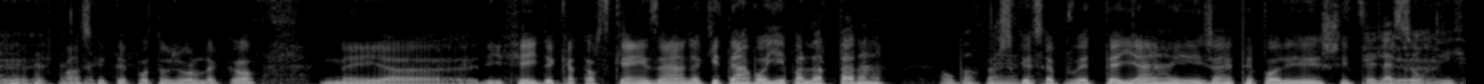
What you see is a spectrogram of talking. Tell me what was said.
euh, je pense que n'était pas toujours le cas, mais des filles de 14-15 ans là, qui étaient envoyées par leurs parents Au bordel. parce que ça pouvait être payant et les gens n'étaient pas riches. Puis, la euh, survie.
